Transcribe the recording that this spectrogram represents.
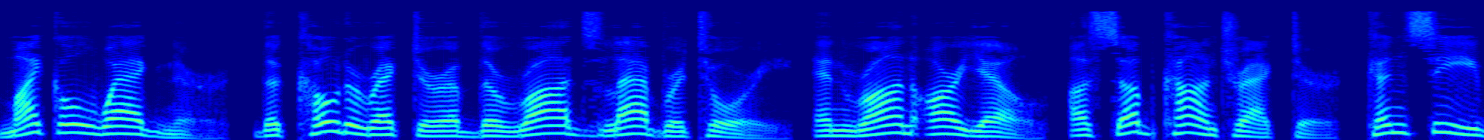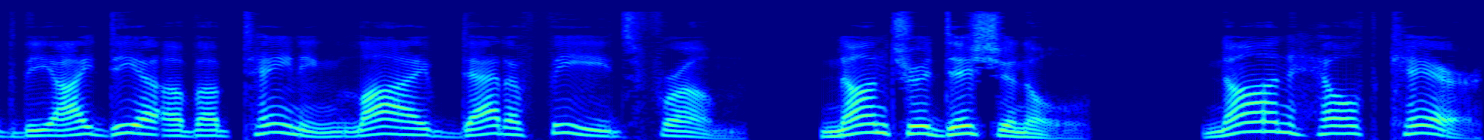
Michael Wagner, the co-director of the RODS laboratory, and Ron Aryel, a subcontractor, conceived the idea of obtaining live data feeds from non-traditional, non-health care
